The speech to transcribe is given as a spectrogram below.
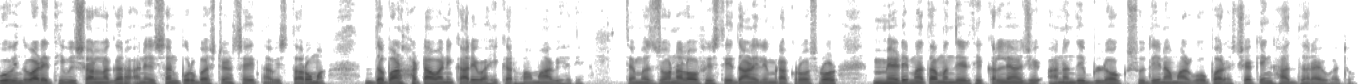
ગોવિંદવાડીથી વિશાલનગર અને ઈસનપુર બસ સ્ટેન્ડ સહિતના વિસ્તારોમાં દબાણ હટાવવાની કાર્યવાહી કરવામાં આવી હતી. તેમજ ઝોનલ ઓફિસથી દાણીલીમડા ક્રોસ રોડ, મેડી માતા મંદિરથી કલ્યાણજી આનંદી બ્લોક સુધીના માર્ગો પર ચેકિંગ હાથ ધરાયું હતું.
